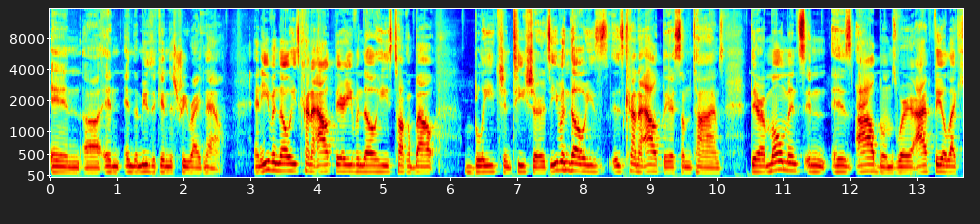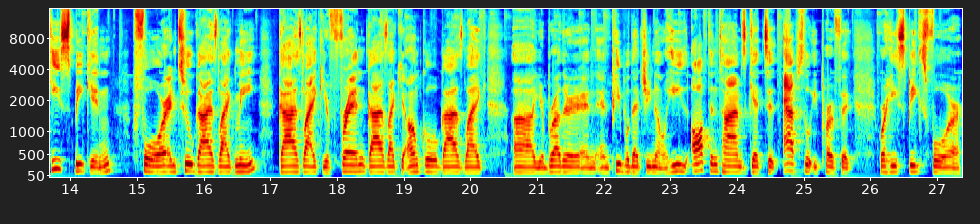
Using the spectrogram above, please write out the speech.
in uh, in in the music industry right now. And even though he's kind of out there, even though he's talking about bleach and t-shirts even though he's is kind of out there sometimes. There are moments in his albums where i feel like he's speaking for and to guys like me guys like your friend guys like your uncle guys like uh, your brother and and people that you know. He oftentimes gets it absolutely perfect where he speaks for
